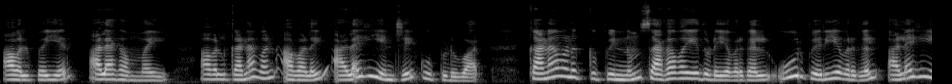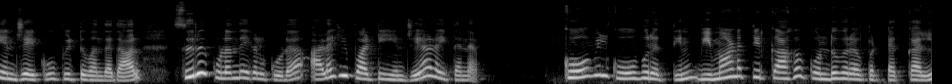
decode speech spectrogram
அவள் பெயர் அழகம்மை. அவள் கணவன் அவளை அழகி என்றே கூப்பிடுவார். கணவனுக்கு பின்னும் சகவயதுடையவர்கள் ஊர் பெரியவர்கள் அழகி என்றே கூப்பிட்டு வந்ததால் சிறு குழந்தைகள் கூட அழகி பாட்டி என்றே அழைத்தன கோவில் கோபுரத்தின் விமானத்திற்காக கொண்டு வரப்பட்ட கல்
